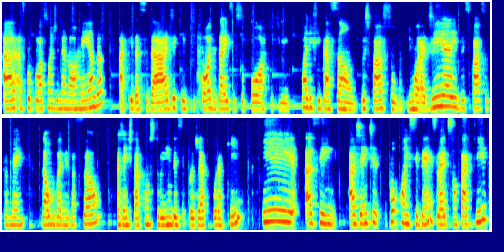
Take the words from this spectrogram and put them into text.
às populações de menor renda aqui da cidade, que, que pode dar esse suporte de qualificação do espaço de moradia e do espaço também da urbanização. A gente está construindo esse projeto por aqui. E, assim, a gente, por coincidência, o Edson está aqui,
